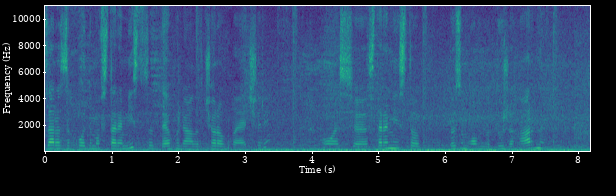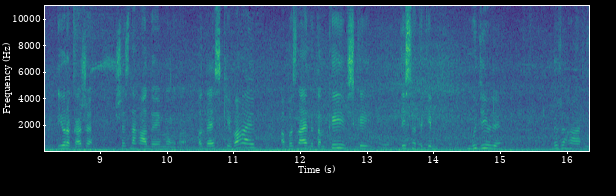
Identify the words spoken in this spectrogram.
Зараз заходимо в старе місто, де гуляли вчора ввечері. Ось е, старе місто безумовно дуже гарне. Юра каже, щось нагадує йому одеський вайб, або знаєте, там київський. Дійсно такі будівлі дуже гарні.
